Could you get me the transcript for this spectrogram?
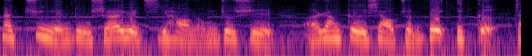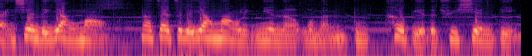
那去年度十二月七号呢，我们就是。呃，让各校准备一个展现的样貌。那在这个样貌里面呢，我们不特别的去限定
